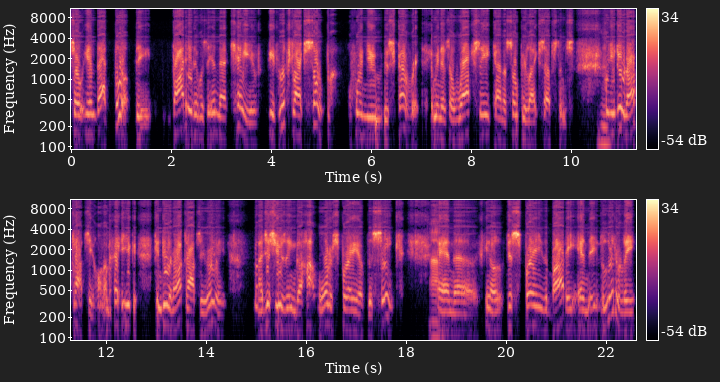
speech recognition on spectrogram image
So in that book, the body that was in that cave, it looks like soap when you discover it. I mean, it's a waxy, kind of soapy-like substance. Mm-hmm. When you do an autopsy on them, you can, can do an autopsy really by just using the hot water spray of the sink uh and uh, you know just spray the body and it literally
